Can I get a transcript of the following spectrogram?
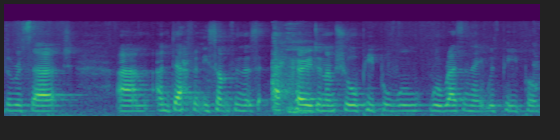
the research um, and definitely something that's echoed and I'm sure people will, will resonate with people,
